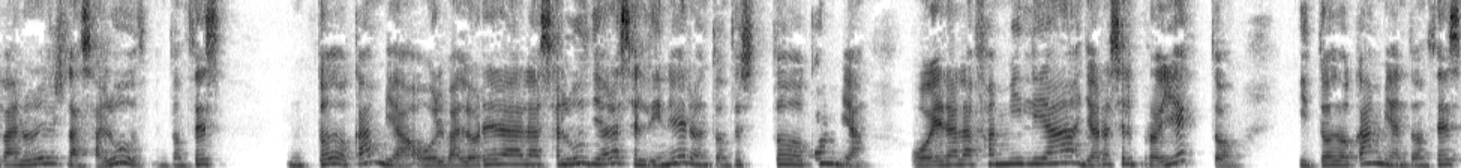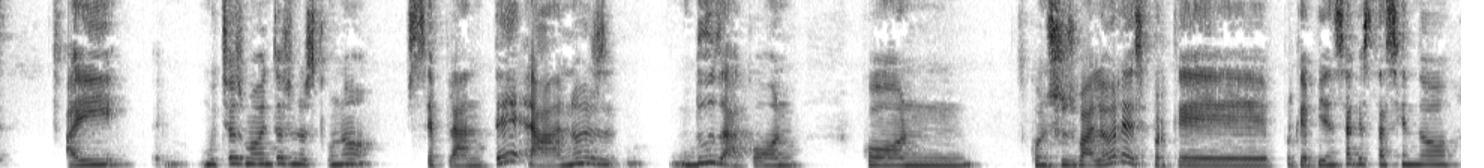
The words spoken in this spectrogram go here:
valor es la salud. Entonces, todo cambia. O el valor era la salud y ahora es el dinero. Entonces, todo cambia. O era la familia y ahora es el proyecto y todo cambia. Entonces, hay muchos momentos en los que uno se plantea, ¿no? duda con, con, con sus valores porque, porque piensa que está siendo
